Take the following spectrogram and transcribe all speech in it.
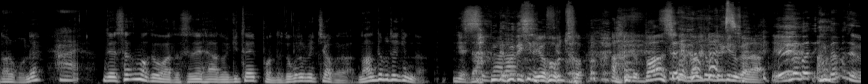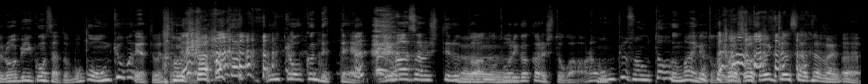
なるほどね。はい。で佐久間君はですねあのギター一本でどこでも行っちゃうから何でもできるんだ。いや何でもできるよ。あのバースは何でもできるから。今まで今までのロビーコンサート僕音響までやってました、ね。音響を組んでってリハーサルしてるとあの通りがかる人があれ音響さん歌がうまいねとか。音響さん歌うまい。だか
